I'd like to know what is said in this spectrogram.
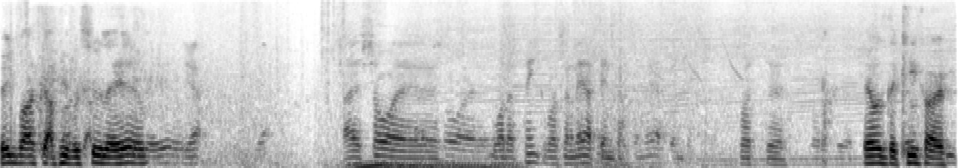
Big boss got people shooting at him. yeah. I saw uh, what I think was an airbender. But, uh, It was the key card.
